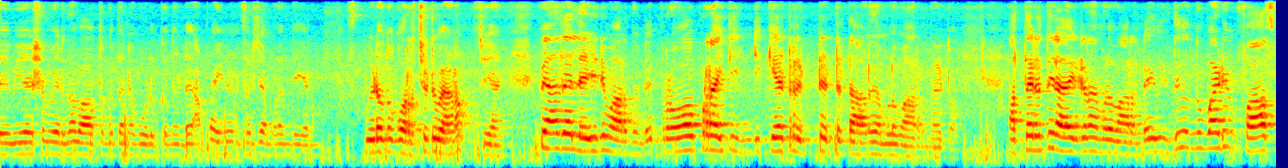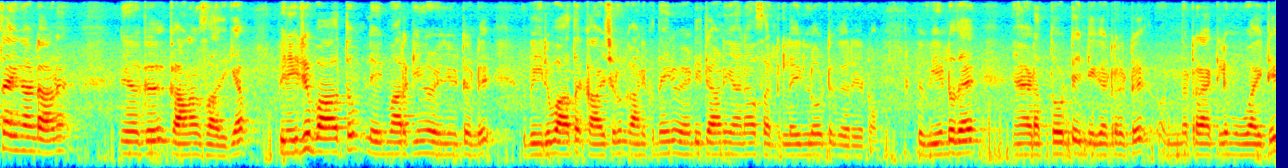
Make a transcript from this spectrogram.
ഡേവിയേഷൻ വരുന്ന ഭാഗത്തൊക്കെ തന്നെ കൊടുക്കുന്നുണ്ട്. അപ്പോൾ അതിനനുസരിച്ച് നമ്മൾ എന്ത് ചെയ്യണം? സ്പീഡൊന്ന് കുറച്ചിട്ട് വേണം ചെയ്യാൻ. ഇപ്പോൾ അത് ലൈന് മാറുന്നുണ്ട്. പ്രോപ്പറായിട്ട് ഇൻഡിക്കേറ്റർ ഇട്ടിട്ടിട്ടാണ് നമ്മൾ മാറുന്നത് കേട്ടോ. അത്തരത്തിലായിരിക്കണം നമ്മൾ മാറേണ്ടത് ഇത് ഒന്നും പാടി ഫാസ്റ്റ് ആയിക്കാണ്ടാണ് നിങ്ങൾക്ക് കാണാൻ സാധിക്കാം പിന്നെ ഇരു ഭാഗത്തും ലൈൻ മാർക്കിംഗ് കഴിഞ്ഞിട്ടുണ്ട്. ഇപ്പോൾ ഇരു ഭാഗത്തെ കാഴ്ചകളും കാണിക്കുന്നതിന് വേണ്ടിയിട്ടാണ് ഞാൻ ആ സെൻട്രൽ ലൈനിലോട്ട് കയറി കേട്ടോ ഇപ്പോൾ വീണ്ടും ഇതേ ഞാൻ ഇടത്തോട്ട് ഇൻഡിക്കേറ്റർ ഇട്ട് ഒന്ന് ട്രാക്കിൽ മൂവ് ആയിട്ട്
